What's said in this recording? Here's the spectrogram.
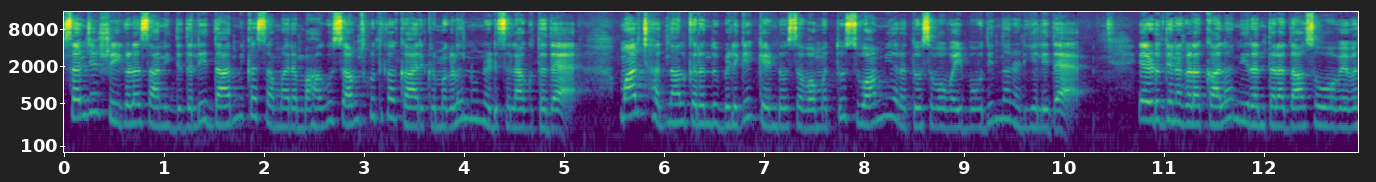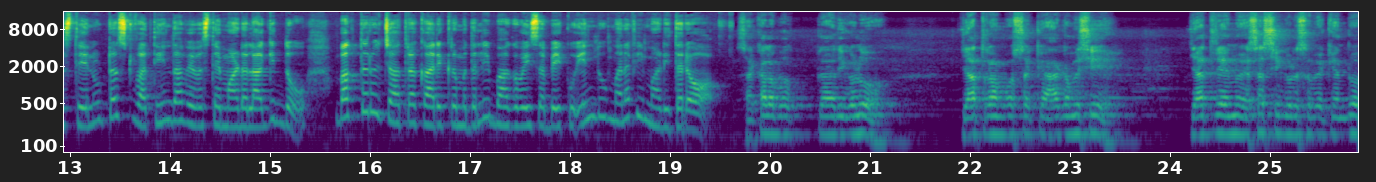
ಸಂಜೆ ಶ್ರೀಗಳ ಸಾನ್ನಿಧ್ಯದಲ್ಲಿ ಧಾರ್ಮಿಕ ಸಮಾರಂಭ ಹಾಗೂ ಸಾಂಸ್ಕೃತಿಕ ಕಾರ್ಯಕ್ರಮಗಳನ್ನು ನಡೆಸಲಾಗುತ್ತದೆ. ಮಾರ್ಚ್ ಹದಿನಾಲ್ಕರಂದು ಬೆಳಿಗ್ಗೆ ಕೆಂಡೋತ್ಸವ ಮತ್ತು ಸ್ವಾಮಿಯ ರಥೋತ್ಸವ ವೈಭವದಿಂದ ನಡೆಯಲಿದೆ. ಎರಡು ದಿನಗಳ ಕಾಲ ನಿರಂತರ ದಾಸೋಹ ವ್ಯವಸ್ಥೆಯನ್ನು ಟ್ರಸ್ಟ್ ವತಿಯಿಂದ ವ್ಯವಸ್ಥೆ ಮಾಡಲಾಗಿದ್ದು, ಭಕ್ತರು ಜಾತ್ರಾ ಕಾರ್ಯಕ್ರಮದಲ್ಲಿ ಭಾಗವಹಿಸಬೇಕು ಎಂದು ಮನವಿ ಮಾಡಿದರು. ಸಕಲ ಭಕ್ತಾದಿಗಳು ಜಾತ್ರಾ ಮಹೋತ್ಸವಕ್ಕೆ ಆಗಮಿಸಿ ಜಾತ್ರೆಯನ್ನು ಯಶಸ್ವಿಗೊಳಿಸಬೇಕೆಂದು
